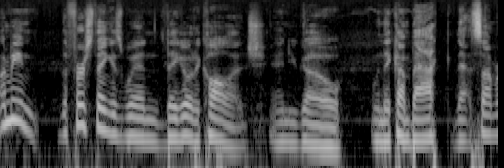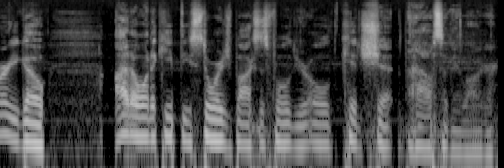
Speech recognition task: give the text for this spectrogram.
I mean, the first thing is when they go to college, and you go when they come back that summer. You go, I don't want to keep these storage boxes full of your old kid shit at the house any longer.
